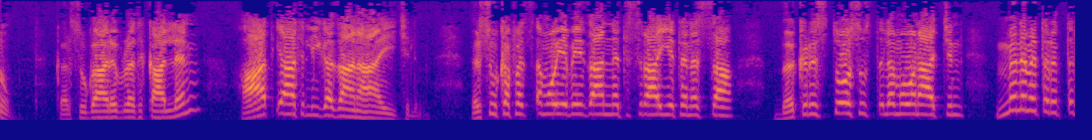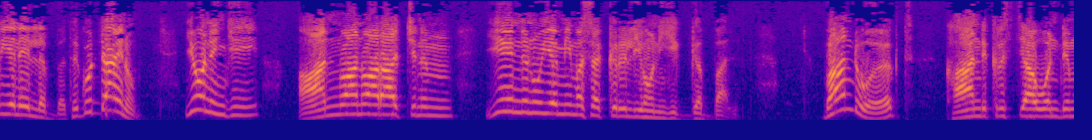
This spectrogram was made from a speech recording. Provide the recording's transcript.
ነው። ከእርሱ ጋር ኅብረት ካለን ኀጢአት ሊገዛን አይችልም። እርሱ ከፈጸመው የቤዛነት ሥራ እየተነሣ በክርስቶስ ውስጥ ለመሆናችን ምንም ጥርጥር የሌለበት ጉዳይ ነው። ይሁን እንጂ አኗኗራችንም ይህንኑ የሚመሰክር ሊሆን ይገባል። በአንድ ወቅት ከአንድ ክርስቲያን ወንድም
